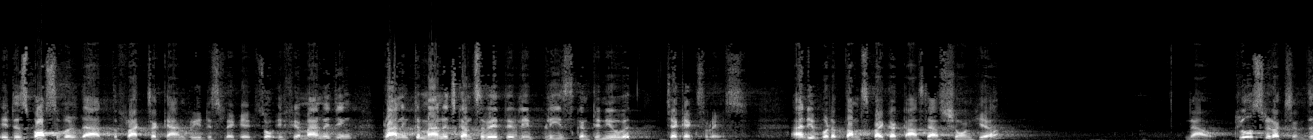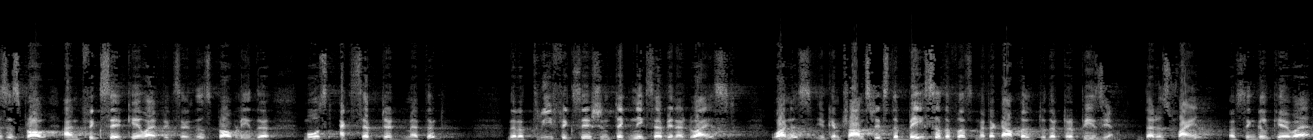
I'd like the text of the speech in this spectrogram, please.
it is possible that the fracture can redislocate. So if you're managing, planning to manage conservatively, please continue with check x-rays. And you put a thumb spica cast as shown here. Now, close reduction, this is probably, and fixate, K-wire fixation, this is probably the most accepted method. There are three fixation techniques have been advised. One is you can transfix the base of the first metacarpal to the trapezium. That is fine, a single K-wire.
